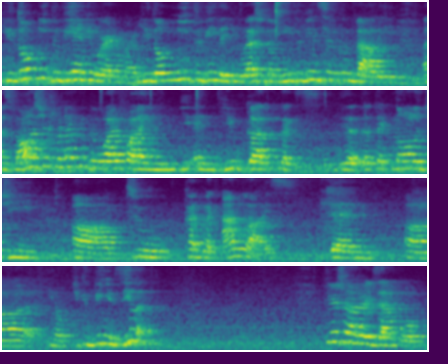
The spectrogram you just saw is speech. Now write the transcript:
you, don't need to be anywhere anymore. You don't need to be in the US, you don't need to be in Silicon Valley. As long as you're connected to Wi-Fi and, you've got like the, the technology um, to kind of like analyze, then, uh, you know, you can be New Zealand. Here's another example.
